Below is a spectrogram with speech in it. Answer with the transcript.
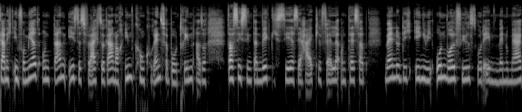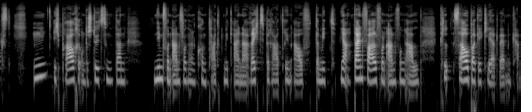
gar nicht informiert und dann ist es vielleicht sogar noch im Konkurrenzverbot drin. Also das sind dann wirklich sehr, sehr heikle Fälle und deshalb, wenn du dich irgendwie unwohl fühlst oder eben wenn du merkst, hm, ich brauche Unterstützung, dann nimm von Anfang an Kontakt mit einer Rechtsberaterin auf, damit ja, dein Fall von Anfang an sauber geklärt werden kann.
